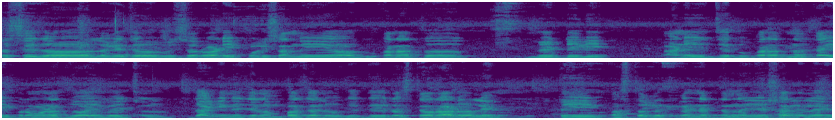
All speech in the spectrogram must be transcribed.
तसेच लगेच विसरवाडी पोलिसांनी दुकानात भेट दिली आणि जे दुकानातनं काही प्रमाणात जो ऐवज दागिने जे लंपास झाले होते ते रस्त्यावर आढळले. तेही हस्तगत करण्यात त्यांना यश आलेलं आहे.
